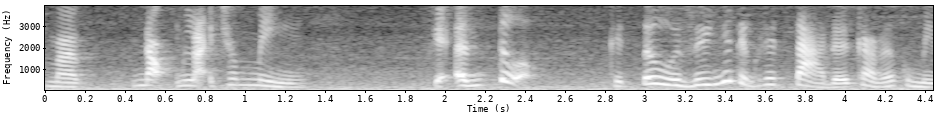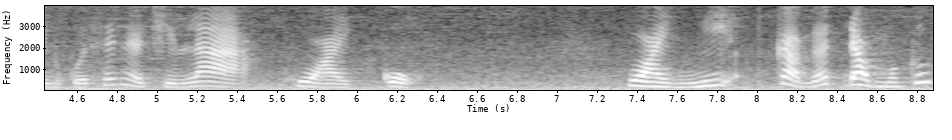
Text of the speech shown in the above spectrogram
mà động lại cho mình, cái ấn tượng, cái từ duy nhất để có thể tả được cảm giác của mình về cuốn sách này chính là hoài cổ. Hoài niệm. Cảm giác đọc mà cứ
